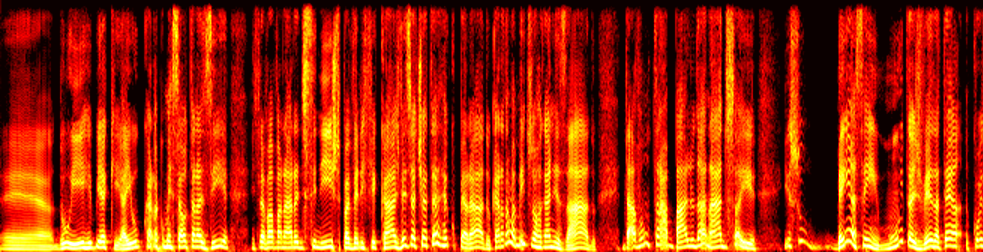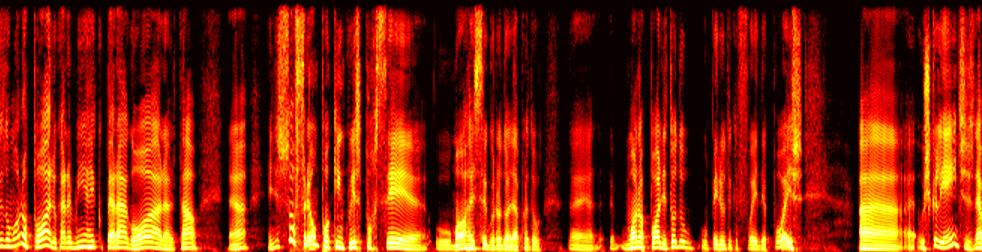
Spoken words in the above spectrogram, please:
É, do IRB aqui. Aí o cara comercial trazia, a gente levava na área de sinistro para verificar, às vezes já tinha até recuperado, o cara estava meio desorganizado, dava um trabalho danado isso aí. Isso, bem assim, muitas vezes até coisa do monopólio, o cara vinha recuperar agora tal. Né? A gente sofreu um pouquinho com isso por ser o maior ressegurador da época do é, monopólio todo o período que foi depois. ah, os clientes, né,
